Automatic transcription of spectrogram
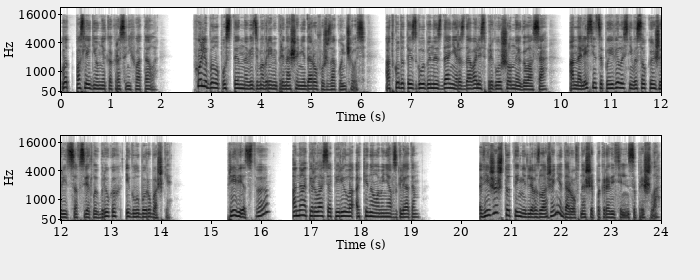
Вот последнего мне как раз и не хватало. В холле было пустынно, видимо, время приношения даров уже закончилось. Откуда-то из глубины здания раздавались приглушенные голоса, а на лестнице появилась невысокая жрица в светлых брюках и голубой рубашке. «Приветствую». Она оперлась о перила, окинула меня взглядом. «Вижу, что ты не для возложения даров нашей покровительницы пришла».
